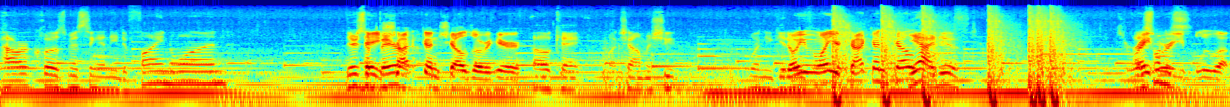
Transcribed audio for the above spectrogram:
Power coil's missing. I need to find one. There's Hey, a barrel. shotgun shells over here. Okay, watch out. I'm gonna shoot when you get Don't you want your shotgun shells? Yeah, I do. It's right where you blew up.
